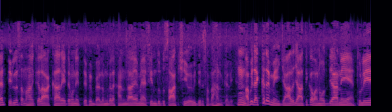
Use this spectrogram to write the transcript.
දැන් තිල්න සඳහන් කළ ආකාරයටම FM බැලුම්ගල කණ්ඩායම ඇසින් දුටු සාක්ෂි ඔය විදිහට සඳහන් කළේ. අපි දැක්කද මේ ජාල ජාතික වනෝද්‍යානයේ ඇතුලේ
